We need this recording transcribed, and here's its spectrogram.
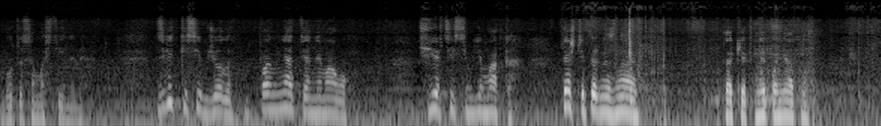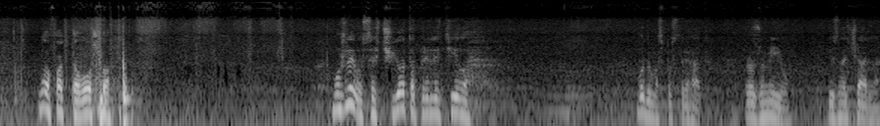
бути самостійними. Звідки сі бджоли? Поняття не мало. Чи є в цій сім'ї матка? Теж тепер не знаю. Так як непонятно. Ну, факт того, що можливо це чьо-то прилетіло. Будемо спостерігати. Розумію ізначально,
